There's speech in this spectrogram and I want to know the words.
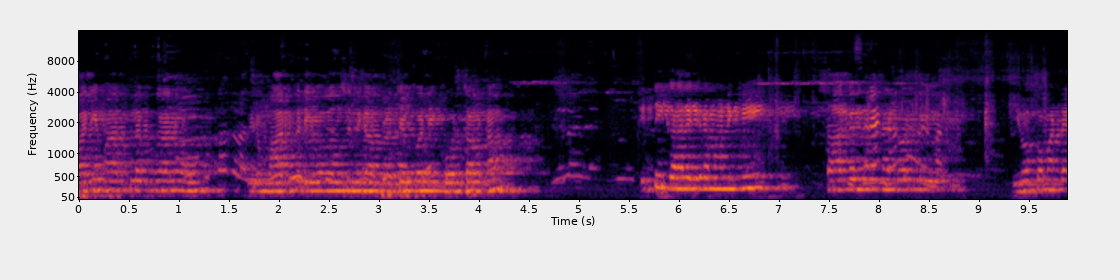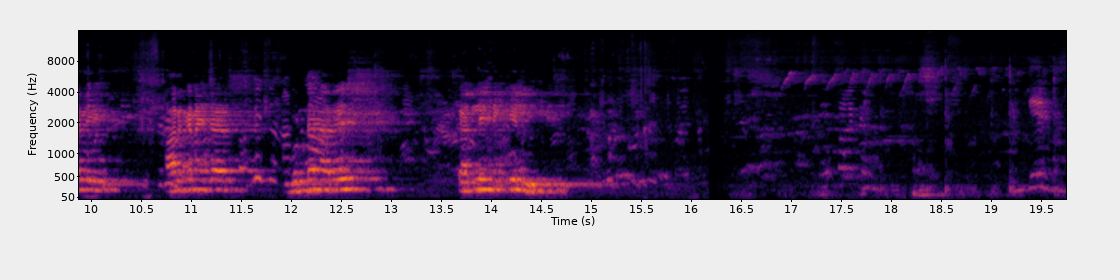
పది మార్కులకు గాను మీరు మార్కులు ఇవ్వవలసిందిగా ప్రతి ఒక్కరిని కోరుతా ఉన్నాం. ఇంటి కార్యక్రమానికి సహకరించినటువంటి యువక మండలి ఆర్గనైజర్ గుండె నరేష్ కర్లీ నిఖిల్ Yes.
